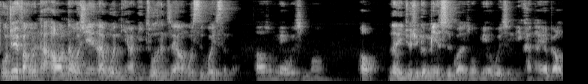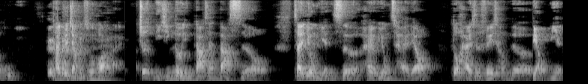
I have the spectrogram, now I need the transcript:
我就会反问他，好，那我现在来问你啊，你做成这样会是为什么？他说没有为什么。哦，那你就去跟面试官说没有为什么，你看他要不要录你？他就讲不出话来。就已经都已经大三大四了哦，在用颜色还有用材料都还是非常的表面。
